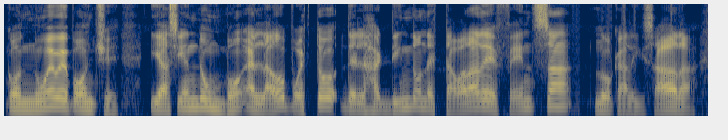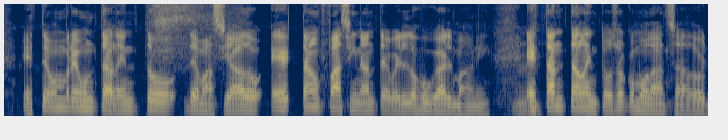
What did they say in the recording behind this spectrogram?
Con nueve ponches y haciendo un bon al lado opuesto del jardín donde estaba la defensa localizada. Este hombre es un talento demasiado. Es tan fascinante verlo jugar, Manny. Es tan talentoso como lanzador.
